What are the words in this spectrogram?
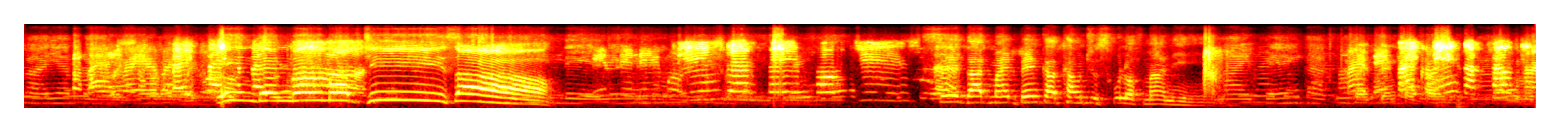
fire, By by fire, fire. by fire, In the name of. Jesus. In the name name of of name of Jesus. Say that my bank account is full of money. my bank account. My bank account is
